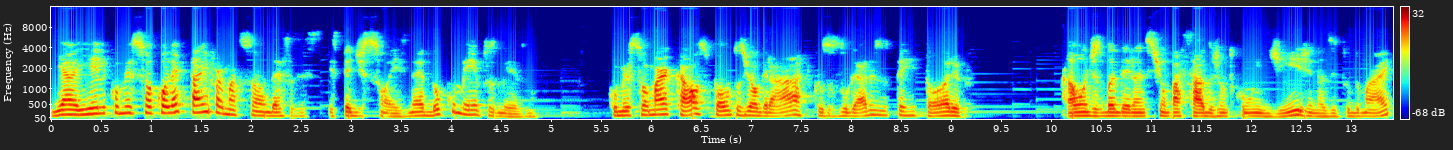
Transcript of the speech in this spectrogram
E aí ele começou a coletar informação dessas expedições, né, documentos mesmo. Começou a marcar os pontos geográficos, os lugares do território onde os bandeirantes tinham passado junto com indígenas e tudo mais.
